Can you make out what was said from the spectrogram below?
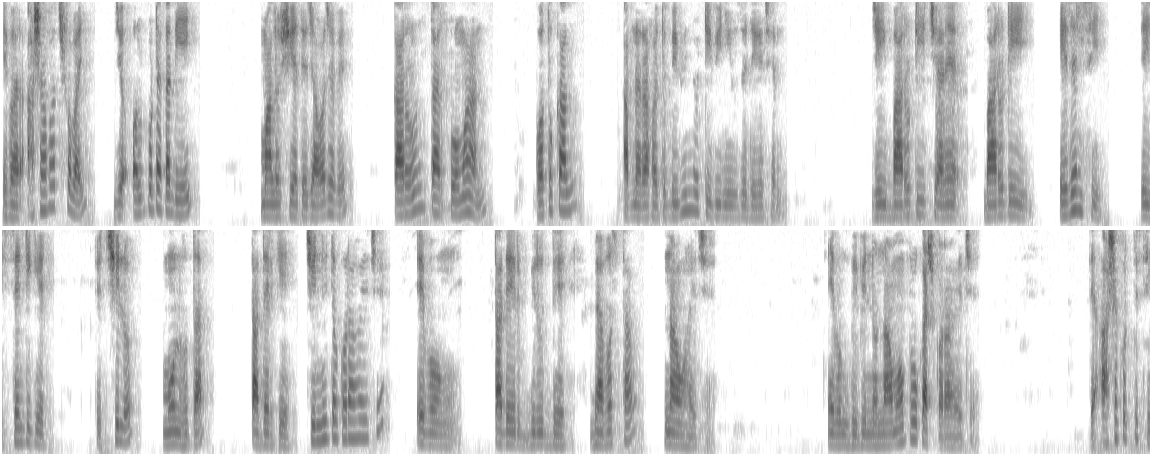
এবার আশাবাদ সবাই যে অল্প টাকা দিয়েই মালয়েশিয়াতে যাওয়া যাবে। কারণ তার প্রমাণ গতকাল আপনারা হয়তো বিভিন্ন টিভি নিউজে দেখেছেন। যেই বারোটি চ্যানেল বারোটি এজেন্সি যেই সিন্ডিকেট ছিল মূল হোতা, তাদেরকে চিহ্নিত করা হয়েছে এবং তাদের বিরুদ্ধে ব্যবস্থাও নেওয়া হয়েছে এবং বিভিন্ন নামও প্রকাশ করা হয়েছে। আশা করতেছি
